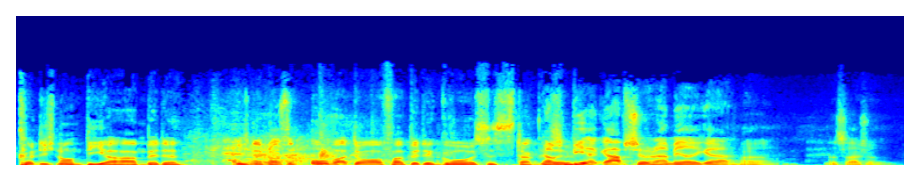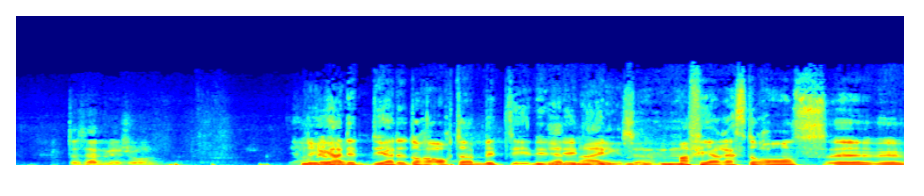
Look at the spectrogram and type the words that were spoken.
könnte ich noch ein Bier haben, bitte. Ich nehme noch so ein Oberdorfer, bitte ein großes. Danke Aber Bier gab es schon in Amerika. Das war schon. Das hatten wir schon. Ja, die, hatte, die hatte doch auch da mit in, in, in, in ja. Mafia-Restaurants äh, äh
